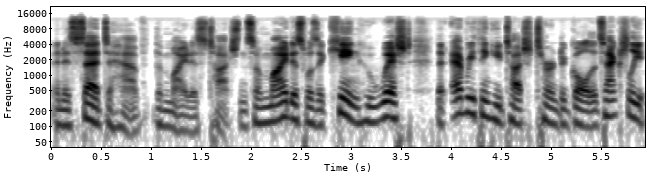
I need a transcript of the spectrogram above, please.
and is said to have the Midas touch. And so Midas was a king who wished that everything he touched turned to gold. It's actually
